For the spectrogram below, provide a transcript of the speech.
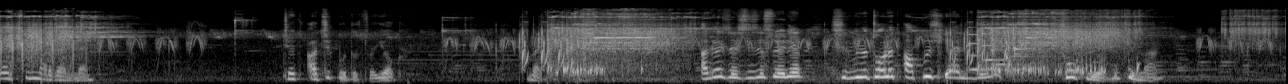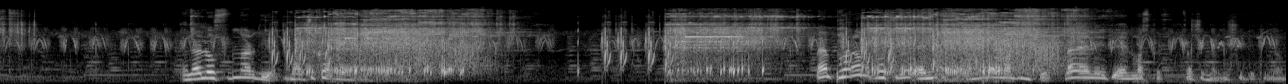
Korkum var benden. Chat açık dursa? Yok. Ben. Arkadaşlar size söyleyeyim. Tuvalet 60 geldi. Çok iyi. Bu kim lan? Helal olsunlar diyor. Kazandı. Ben para mı kasıyorum? Elmas. Anlamadım ki. Ben en iyisi elmas kas- kaçırmam. Bir şey de kullanmam.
